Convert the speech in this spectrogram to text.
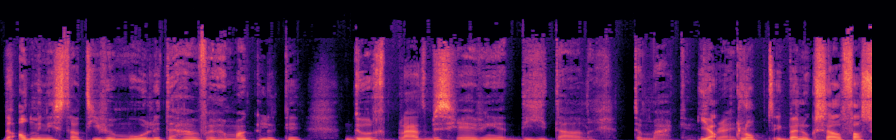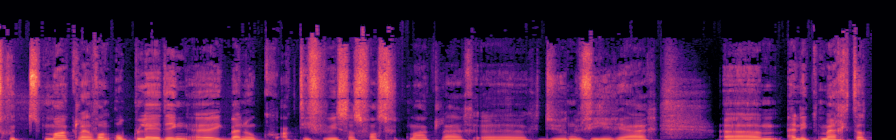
de administratieve molen te gaan vergemakkelijken door plaatsbeschrijvingen digitaler te maken. Ja, klopt. Ik ben ook zelf vastgoedmakelaar van opleiding. Uh, ik ben ook actief geweest als vastgoedmakelaar uh, gedurende vier jaar. Um, en ik merk dat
